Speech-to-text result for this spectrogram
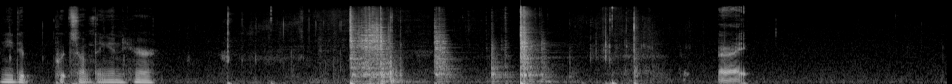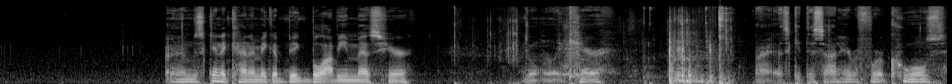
need to put something in here. I'm just going to kind of make a big blobby mess here. Don't really care. All right, let's get this on here before it cools.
